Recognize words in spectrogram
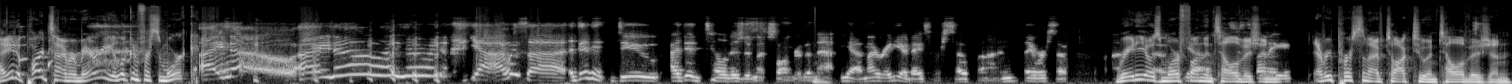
I need a part timer, Mary. You looking for some work? I know. I know. I know. I know. Yeah, I was, uh, I didn't do, I did television much longer than that. Yeah, my radio days were so fun. They were so Fun. Radio is more fun yeah, than television. Every person I've talked to in television,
